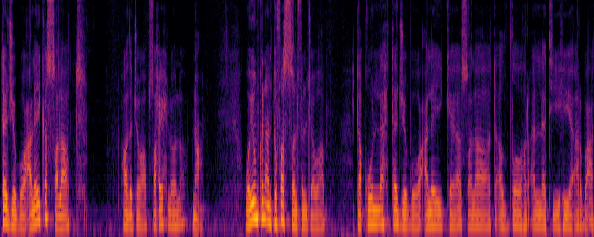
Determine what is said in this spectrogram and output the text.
تجب عليك الصلاة. هذا جواب صحيح لو لا؟ نعم. ويمكن أن تفصل في الجواب. تقول له تجب عليك صلاة الظهر التي هي أربعة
